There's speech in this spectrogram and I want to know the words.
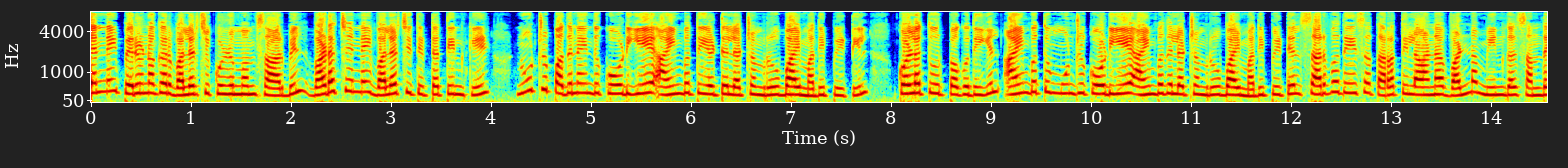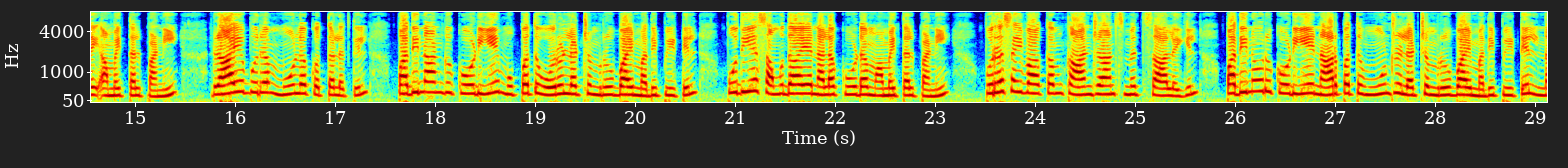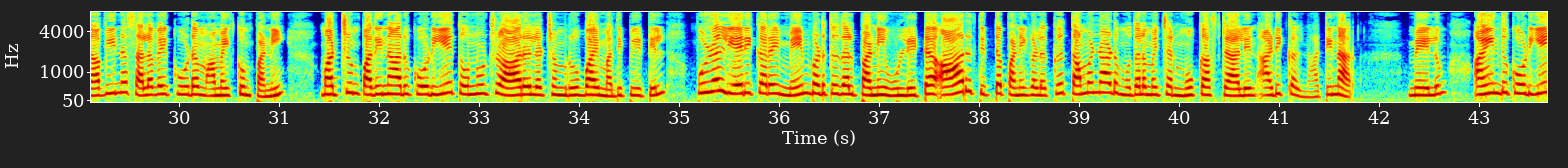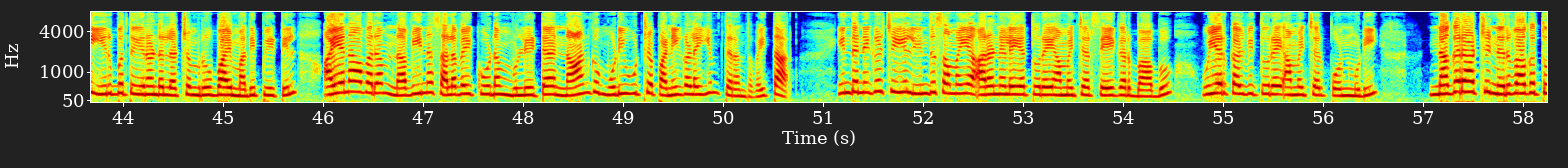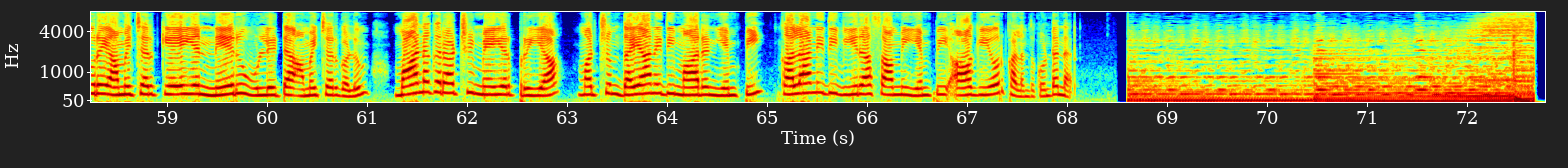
சென்னை பெருநகர் வளர்ச்சி குழுமம் சார்பில் வடசென்னை வளர்ச்சி திட்டத்தின் கீழ் நூற்று பதினைந்து கோடியே ஐம்பத்தி எட்டு லட்சம் ரூபாய் மதிப்பீட்டில் கொளத்தூர் பகுதியில் ஐம்பத்து மூன்று கோடியே ஐம்பது லட்சம் ரூபாய் மதிப்பீட்டில் சர்வதேச தரத்திலான வண்ண மீன்கள் சந்தை அமைத்தல் பணி ராயபுரம் மூலக்கொத்தளத்தில் பதினான்கு கோடியே முப்பத்து ஒரு லட்சம் ரூபாய் மதிப்பீட்டில் புதிய சமுதாய நலக்கூடம் அமைத்தல் பணி புரசைவாக்கம் கான்றான் ஸ்மித் சாலையில் பதினோரு கோடியே நாற்பத்து மூன்று லட்சம் ரூபாய் மதிப்பீட்டில் நவீன சலவை கூடம் அமைக்கும் பணி மற்றும் பதினாறு கோடியே தொன்னூற்று ஆறு லட்சம் ரூபாய் மதிப்பீட்டில் புழல் ஏரிக்கரை மேம்படுத்துதல் பணி உள்ளிட்ட ஆறு திட்டப் பணிகளுக்கு தமிழ்நாடு முதலமைச்சர் மு ஸ்டாலின் அடிக்கல் நாட்டினார். மேலும் ஐந்து கோடியே இருபத்தி இரண்டு லட்சம் ரூபாய் மதிப்பீட்டில் அயனாவரம் நவீன சலவை கூடம் உள்ளிட்ட நான்கு முடிவுற்ற பணிகளையும் திறந்து வைத்தார். இந்த நிகழ்ச்சியில் இந்து சமய அறநிலையத்துறை அமைச்சர் சேகர் பாபு உயர்கல்வித்துறை அமைச்சர் பொன்முடி நகராட்சி நிர்வாகத்துறை அமைச்சர் கே. என். நேரு உள்ளிட்ட அமைச்சர்களும் மாநகராட்சி மேயர் பிரியா மற்றும் தயாநிதி மாறன் எம்பி கலாநிதி வீராசாமி எம்பி ஆகியோர் கலந்து கொண்டனர்.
